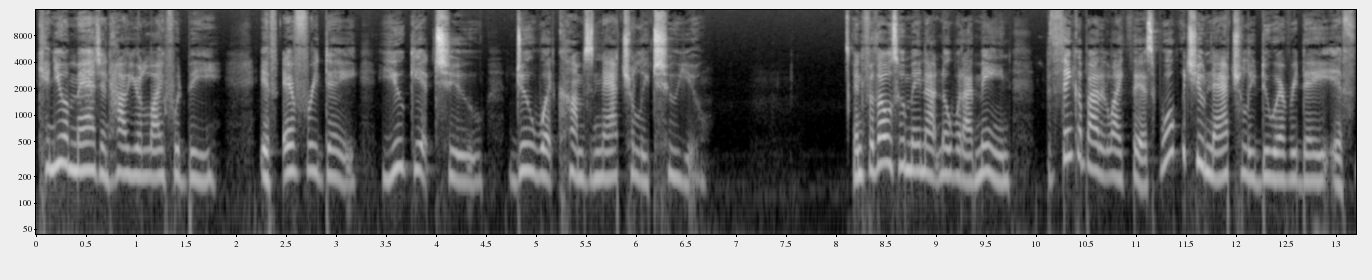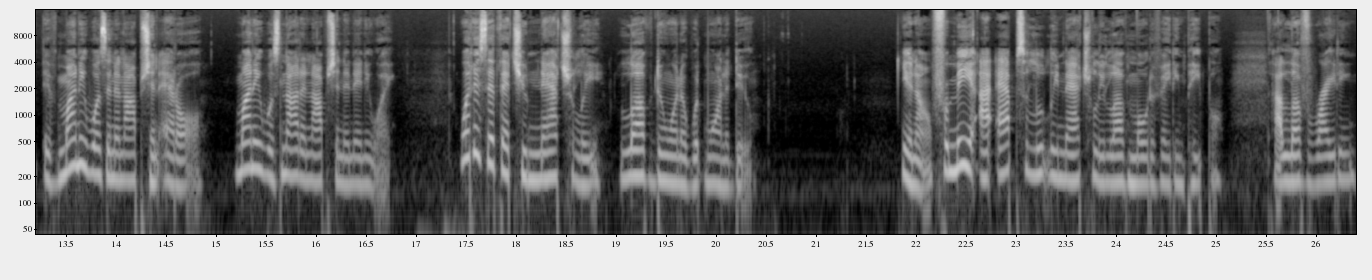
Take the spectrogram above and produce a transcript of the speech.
Can you imagine how your life would be if every day you get to do what comes naturally to you? And for those who may not know what I mean, think about it like this What would you naturally do every day if, if money wasn't an option at all? Money was not an option in any way. What is it that you naturally love doing or would want to do? You know, for me, I absolutely naturally love motivating people. I love writing.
